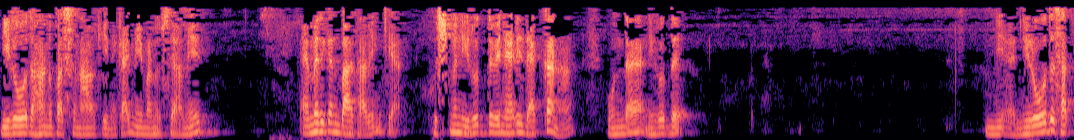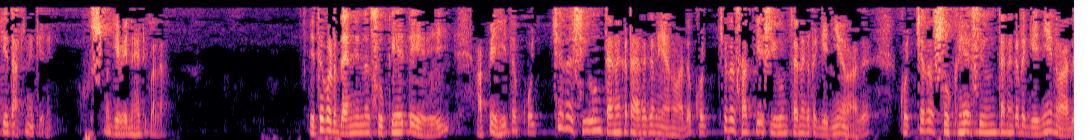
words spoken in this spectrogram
නිරෝධානුපස්සනාව කියන එකයි මේ මිනිස්සයා මේ ඇමරිකන් භාෂාවෙන් කියන්නේ. හුස්ම නිරුද්ධ වෙන හැටි දැක්කනම් හොඳ නිරුද්ධ නිරෝධ සත්‍ය දක්න කෙනෙක්. හුස්ම ගෙවෙන හැටි බලන්න. එතකොට දැනෙන සුඛේ තේරෙයි අපේ හිත කොච්චර සියුම් තැනකට අරගෙන යනවද? කොච්චර සතිය සියුම් තැනකට ගෙනියනවද? කොච්චර සුඛය සියුම් තැනකට ගෙනියනවද?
